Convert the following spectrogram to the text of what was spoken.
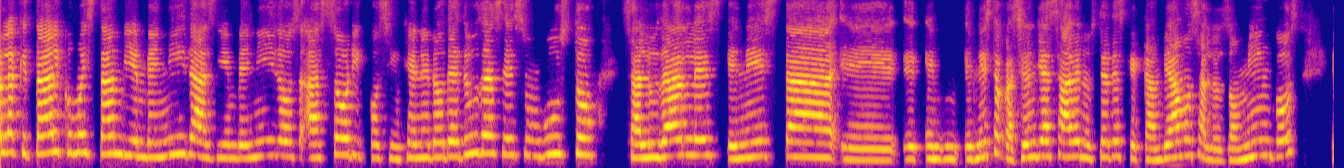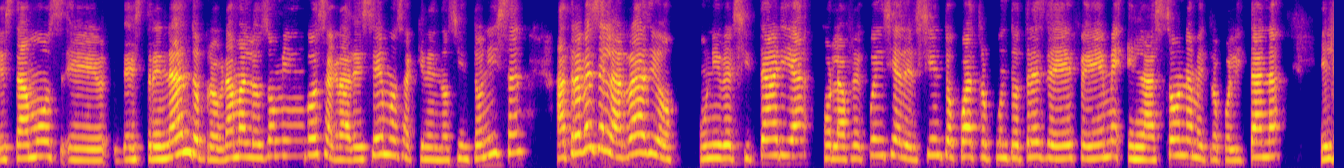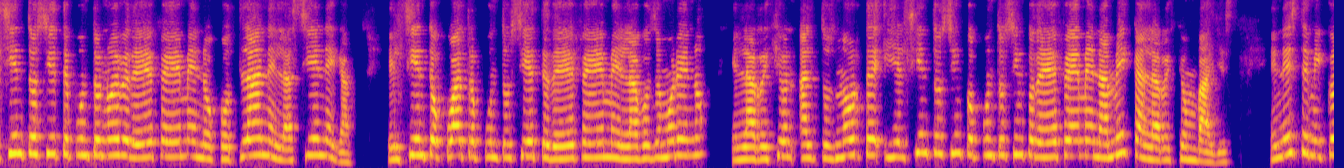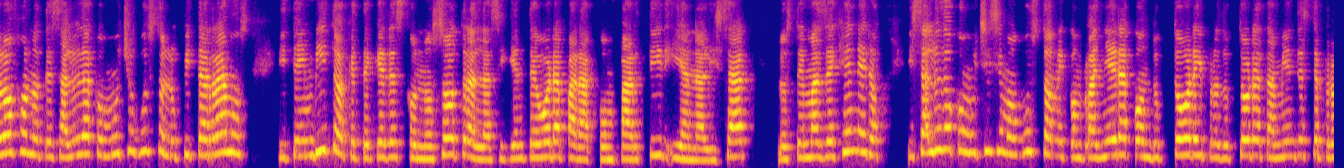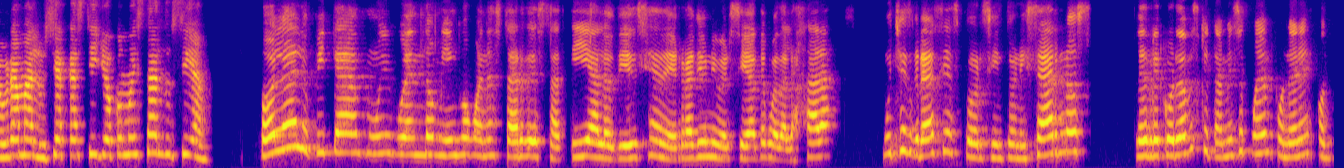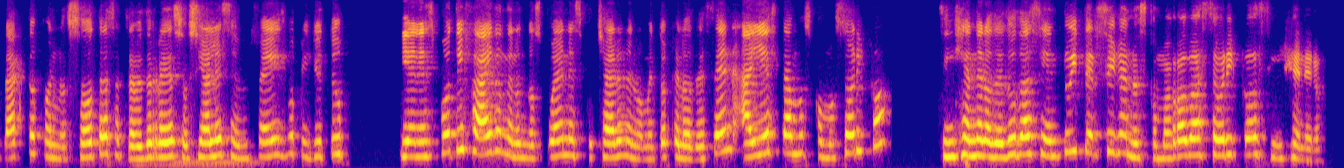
Hola, ¿qué tal? ¿Cómo están? Bienvenidas, bienvenidos a Sórico sin género de dudas. Es un gusto saludarles en esta, eh, en, esta ocasión. Ya saben ustedes que cambiamos a los domingos. Estamos eh, estrenando programa los domingos. Agradecemos a quienes nos sintonizan a través de la radio universitaria por la frecuencia del 104.3 de FM en la zona metropolitana el 107.9 de FM en Ocotlán, en la Ciénega, el 104.7 de FM en Lagos de Moreno, en la región Altos Norte, y el 105.5 de FM en Ameca, en la región Valles. En este micrófono te saluda con mucho gusto Lupita Ramos y te invito a que te quedes con nosotras la siguiente hora para compartir y analizar los temas de género. Y saludo con muchísimo gusto a mi compañera conductora y productora también de este programa, Lucía Castillo. ¿Cómo estás, Lucía? Hola Lupita, muy buen domingo, buenas tardes a ti, a la audiencia de Radio Universidad de Guadalajara. Muchas gracias por sintonizarnos. Les recordamos que también se pueden poner en contacto con nosotras a través de redes sociales en Facebook y YouTube y en Spotify, donde nos, pueden escuchar en el momento que lo deseen. Ahí estamos como Sórico, sin género de dudas, y en Twitter síganos como arroba Sórico sin género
